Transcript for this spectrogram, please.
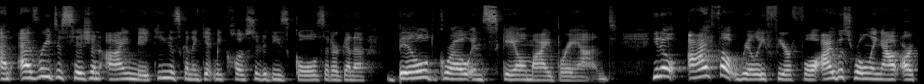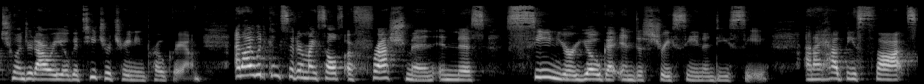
And every decision I'm making is going to get me closer to these goals that are going to build, grow, and scale my brand. You know, I felt really fearful. I was rolling out our 200 hour yoga teacher training program. And I would consider myself a freshman in this senior yoga industry scene in DC. And I had these thoughts,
